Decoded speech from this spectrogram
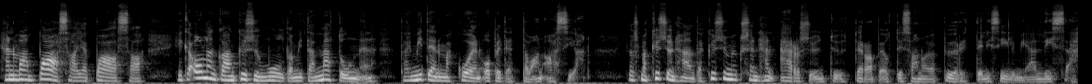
Hän vaan paasaa ja paasaa, eikä ollenkaan kysy multa, mitä mä tunnen tai miten mä koen opetettavan asian. Jos mä kysyn häntä kysymyksen, hän ärsyyntyy, terapeutti sanoi ja pyöritteli silmiään lisää.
